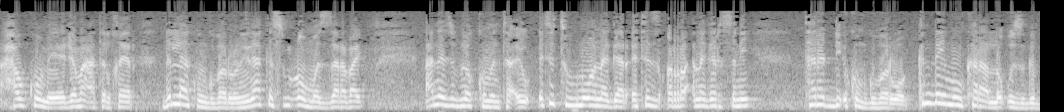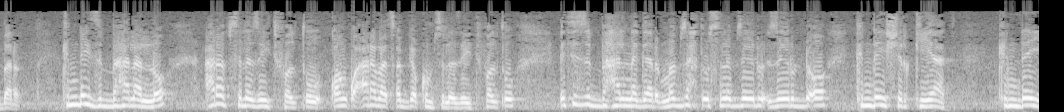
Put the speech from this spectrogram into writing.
حوكم يا جماعة الخير دلاكم قبروني لكن سمعوا مزرباي ኣነ ዝብለኩም እንታይ እዩ እቲ ትብልዎ ነገር እቲ ዝቕራእ ነገር ስኒ ተረዲእኩም ግበርዎ ክንደይ ሙንከር ኣለኡ ዝግበር ክንደይ ዝበሃል ኣሎ ዓረብ ስለ ዘይትፈልጡ ቋንቋ ዓረብ ኣፀቢዕኩም ስለ ዘይትፈልጡ እቲ ዝበሃል ነገር መብዛሕትኡ ስለ ዘይርድኦ ክንደይ ሽርክያት ክንደይ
